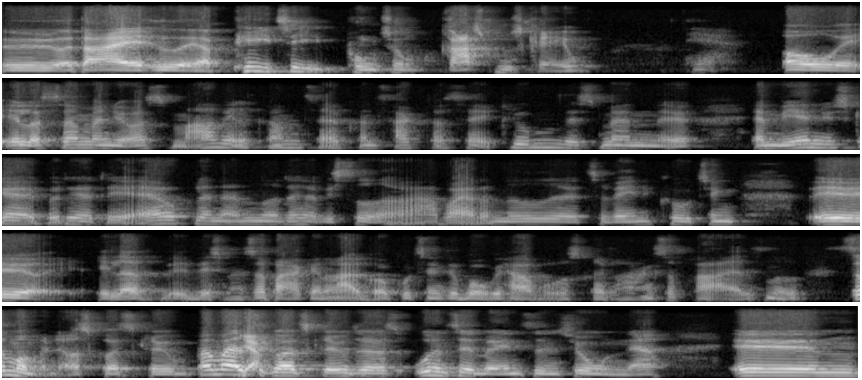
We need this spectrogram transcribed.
øh, og der hedder jeg pt.rasmusgreve. Og øh, ellers så er man jo også meget velkommen til at kontakte os her i klubben, hvis man øh, er mere nysgerrig på det her. Det er jo blandt andet noget, det her, vi sidder og arbejder med øh, til vanecoaching. Øh, eller hvis man så bare generelt godt kunne tænke sig, hvor vi har vores referencer fra og alt sådan noget, så må man også godt skrive. Man må altid Ja. godt skrive til os, uanset hvad intentionen er. Øh,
